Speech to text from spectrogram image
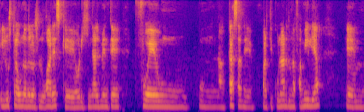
ilustra uno de los lugares que originalmente fue una casa de particular de una familia em,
